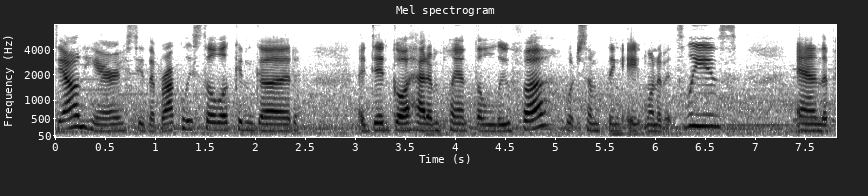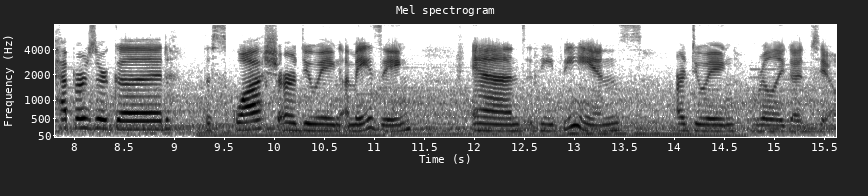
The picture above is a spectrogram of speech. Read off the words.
down here, you see the broccoli still looking good. I did go ahead and plant the loofah, which something ate one of its leaves and the peppers are good the squash are doing amazing and the beans are doing really good too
